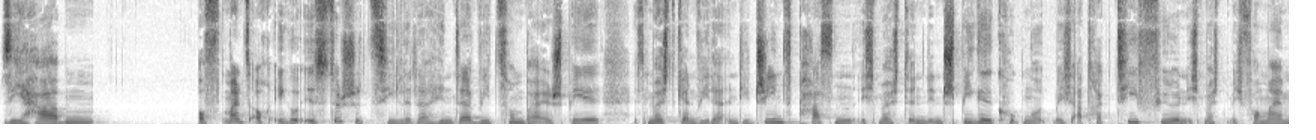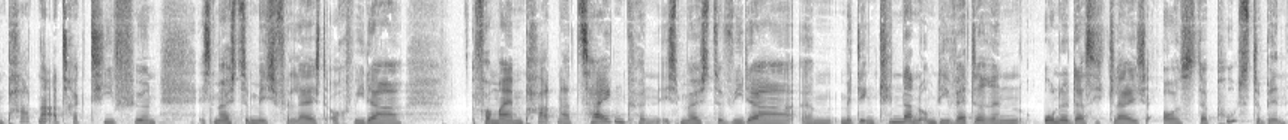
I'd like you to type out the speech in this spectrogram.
sie haben oftmals auch egoistische Ziele dahinter, wie zum Beispiel, ich möchte gern wieder in die Jeans passen, ich möchte in den Spiegel gucken und mich attraktiv fühlen, ich möchte mich von meinem Partner attraktiv fühlen, ich möchte mich vielleicht auch wieder von meinem Partner zeigen können. Ich möchte wieder ähm, mit den Kindern um die Wette rennen, ohne dass ich gleich aus der Puste bin.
